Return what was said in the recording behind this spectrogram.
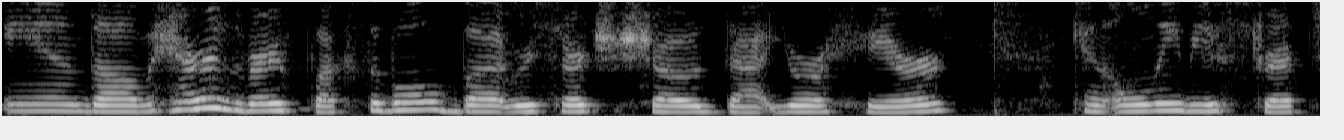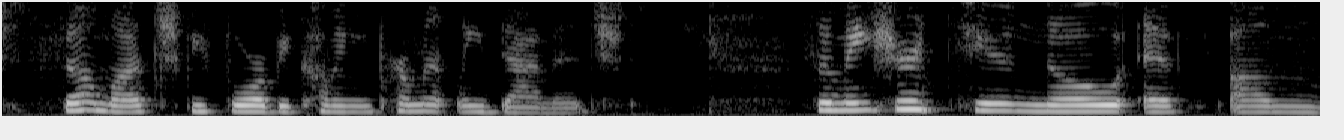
And um, hair is very flexible, but research shows that your hair can only be stretched so much before becoming permanently damaged. So make sure to know if um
